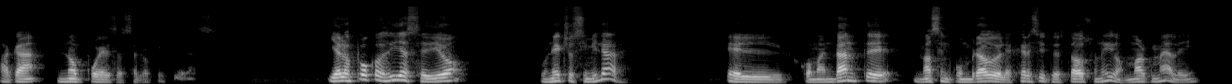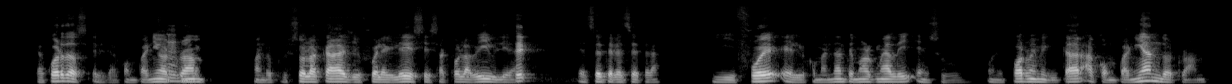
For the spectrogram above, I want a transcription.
acá no puedes hacer lo que quieras. Y a los pocos días se dio un hecho similar. El comandante más encumbrado del ejército de Estados Unidos, Mark Milley, ¿te acuerdas? El que acompañó a Trump cuando cruzó la calle, fue a la iglesia y sacó la Biblia, etcétera, etcétera y fue el comandante Mark Milley en su uniforme militar acompañando a Trump.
